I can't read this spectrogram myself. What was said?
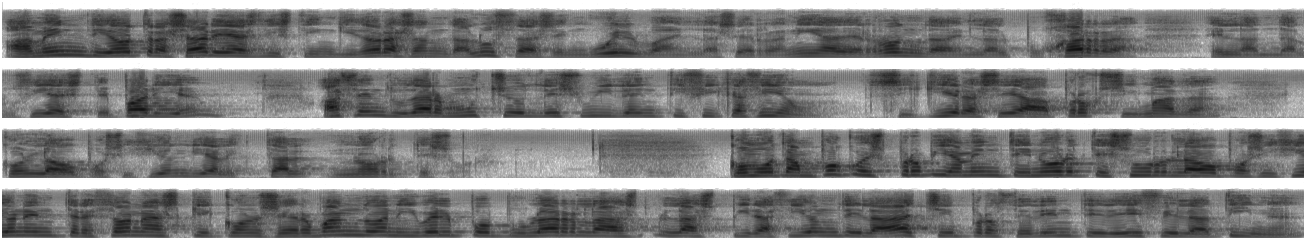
amén de otras áreas distinguidoras andaluzas en Huelva, en la serranía de Ronda, en la Alpujarra, en la Andalucía esteparia, hacen dudar mucho de su identificación, siquiera sea aproximada, con la oposición dialectal norte-sur. Como tampoco es propiamente norte-sur la oposición entre zonas que, conservando a nivel popular la, aspiración de la H procedente de F latina,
